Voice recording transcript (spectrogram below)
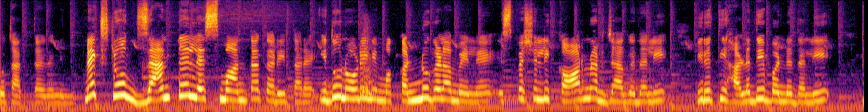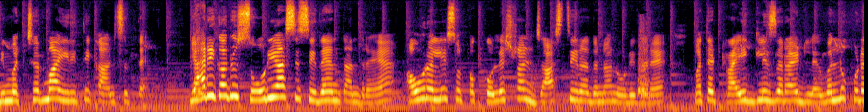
ಗೊತ್ತಾಗ್ತಾ ಇದೆ ನಿಮ್ಗೆ. ನೆಕ್ಸ್ಟ್ ಲೆಸ್ಮಾ ಅಂತ ಕರೀತಾರೆ. ಇದು ನೋಡಿ ನಿಮ್ಮ ಕಣ್ಣುಗಳ ಮೇಲೆ ಎಸ್ಪೆಷಲಿ ಕಾರ್ನರ್ ಜಾಗದಲ್ಲಿ, ಈ ರೀತಿ ಹಳದಿ ಬಣ್ಣದಲ್ಲಿ ನಿಮ್ಮ ಚರ್ಮ ಈ ರೀತಿ ಕಾಣಿಸುತ್ತೆ. ಯಾರಿಗಾದ್ರೂ ಸೋರಿಯಾಸಿಸ್ ಇದೆ ಅಂತಂದ್ರೆ ಅವರಲ್ಲಿ ಸ್ವಲ್ಪ ಕೊಲೆಸ್ಟ್ರಾಲ್ ಜಾಸ್ತಿ ಇರೋದನ್ನ ನೋಡಿದ್ದಾರೆ, ಮತ್ತೆ ಟ್ರೈಗ್ಲಿಸರೈಡ್ ಲೆವೆಲ್ಲು ಕೂಡ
